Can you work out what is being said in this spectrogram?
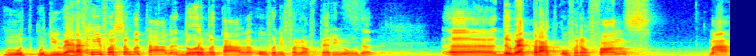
moet, moet die werkgever ze betalen, doorbetalen over die verlofperiode. Eh, de wet praat over een fonds. Maar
